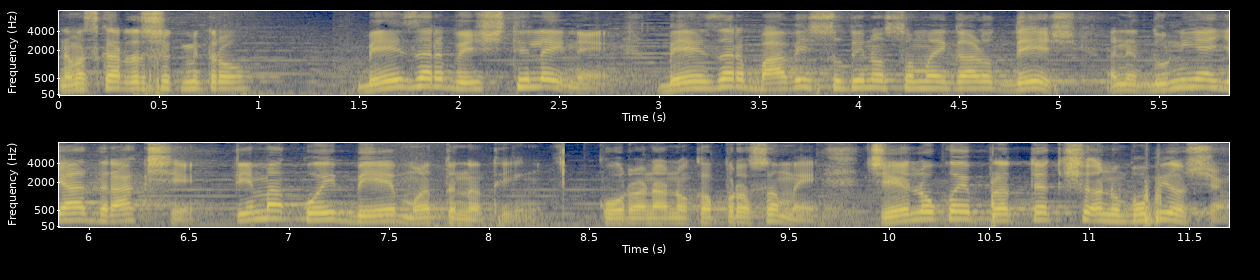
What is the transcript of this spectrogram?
નમસ્કાર દર્શક મિત્રો. બે હજાર વીસથી લઈને બે હજાર બાવીસ સુધીનો સમયગાળો દેશ અને દુનિયા યાદ રાખશે તેમાં કોઈ બે મત નથી. કોરોનાનો કપરો સમય જે લોકોએ પ્રત્યક્ષ અનુભવ્યો છે,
